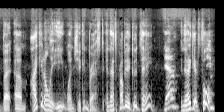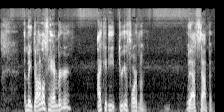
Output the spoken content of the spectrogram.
But um, I can only eat one chicken breast, and that's probably a good thing. Yeah, and then I get full. A McDonald's hamburger, I could eat three or four of them without stopping.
